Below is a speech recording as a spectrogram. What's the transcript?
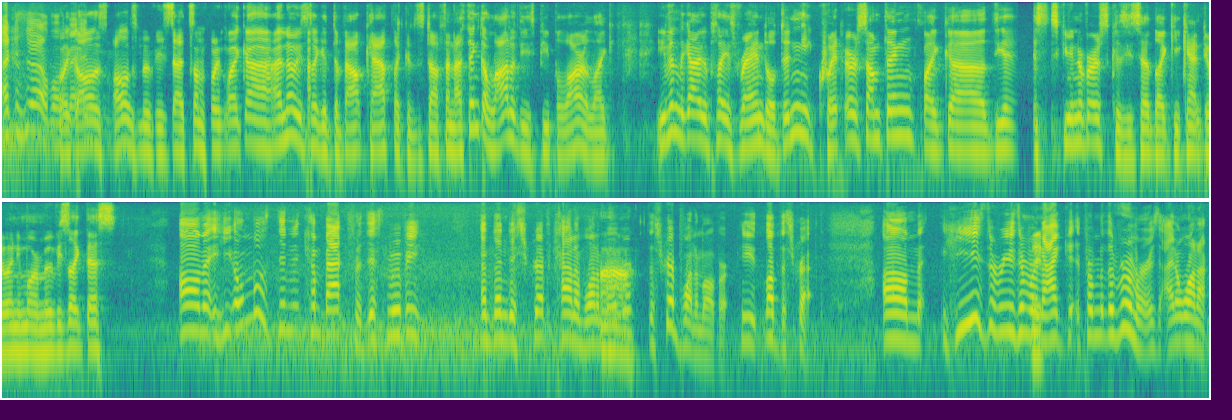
I can see that a little like bit. all his all his movies at some point like uh, i know he's like a devout catholic and stuff and i think a lot of these people are like even the guy who plays randall didn't he quit or something like uh the universe because he said like he can't do any more movies like this Um, he almost didn't come back for this movie, and then the script kind of won him Uh-huh. over. The script won him over. He loved the script. Um, he's the reason we're not from the rumors. I don't want to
